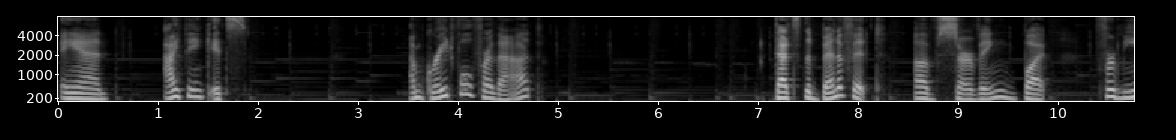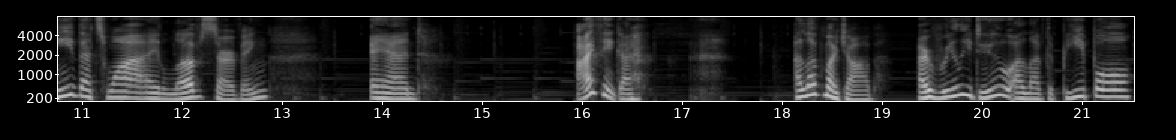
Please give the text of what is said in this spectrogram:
And I think it's, I'm grateful for that that's the benefit of serving. But for me, that's why I love serving. And I think I I love my job. I really do. I love the people.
